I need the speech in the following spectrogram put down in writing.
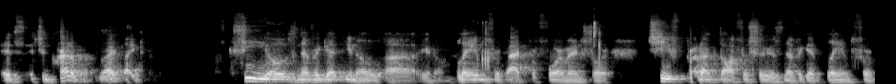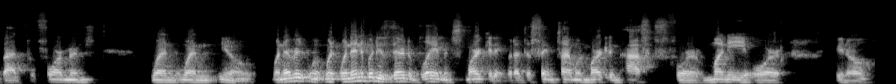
it's it's incredible, right? Like CEOs never get you know uh, you know blamed for bad performance, or chief product officers never get blamed for bad performance. When when you know whenever when, when anybody's there to blame, it's marketing. But at the same time, when marketing asks for money or you know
